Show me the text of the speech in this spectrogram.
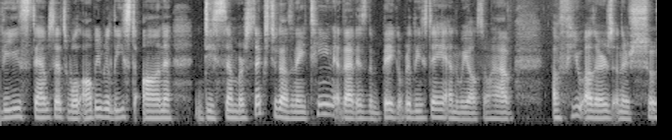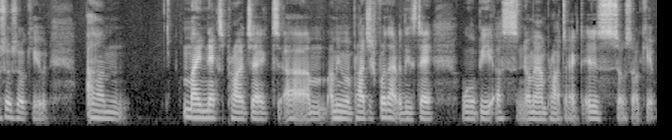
these stamp sets will all be released on December 6, 2018. That is the big release day, and we also have a few others, and they're so, so, so cute. Um, my next project, um, I mean, my project for that release day will be a snowman project. It is so, so cute.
